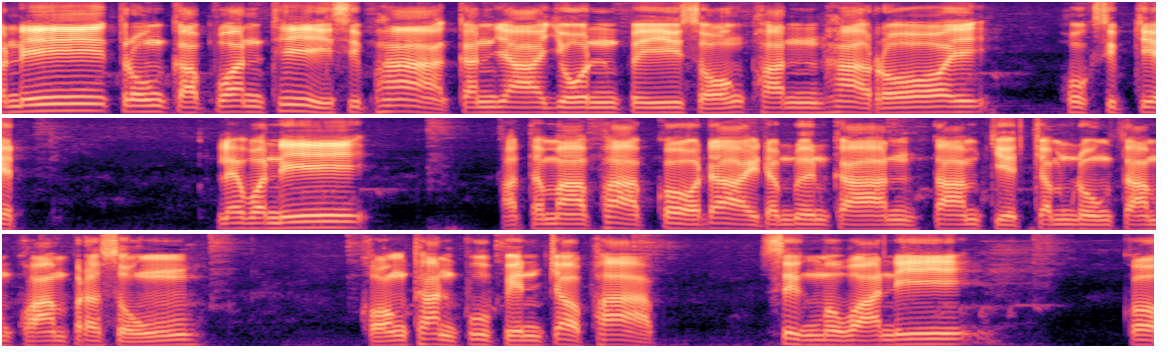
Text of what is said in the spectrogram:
วันนี้ตรงกับวันที่ 15 กันยายน ปี 2567 และวันนี้อาตมาภาพก็ได้ดำเนินการตามเจตจำนงตามความประสงค์ของท่านผู้เป็นเจ้าภาพ ซึ่งเมื่อวานนี้ก็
